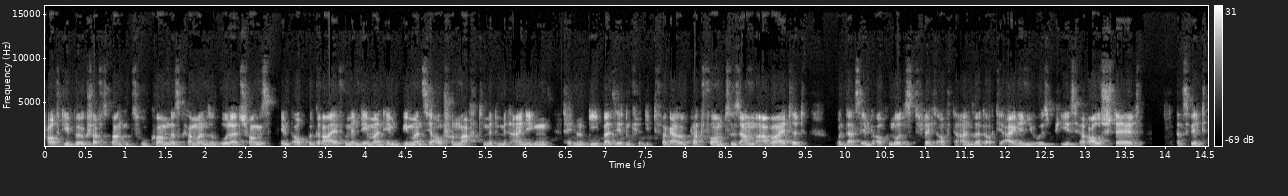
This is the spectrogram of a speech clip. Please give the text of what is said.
auf die Bürgschaftsbanken zukommen. Das kann man sowohl als Chance eben auch begreifen, indem man eben, wie man es ja auch schon macht, mit, mit einigen technologiebasierten Kreditvergabeplattformen zusammenarbeitet und das eben auch nutzt, vielleicht auf der anderen Seite auch die eigenen USPs herausstellt. Das wird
